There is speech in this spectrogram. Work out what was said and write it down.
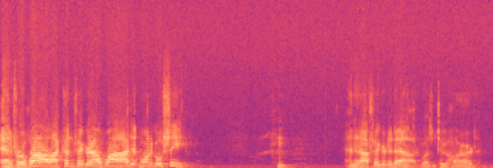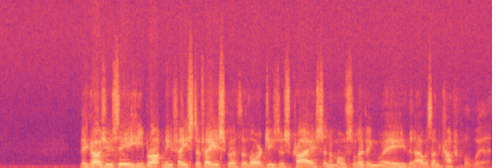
And for a while, I couldn't figure out why I didn't want to go see him. Hmm. And then I figured it out. It wasn't too hard. Because you see, he brought me face to face with the Lord Jesus Christ in a most living way that I was uncomfortable with.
